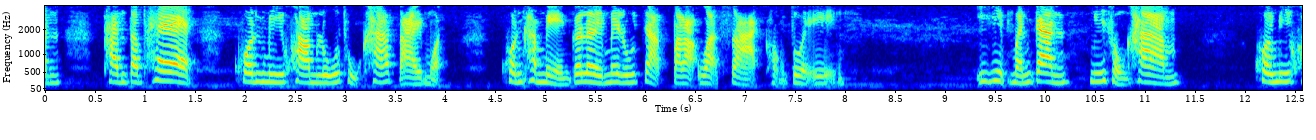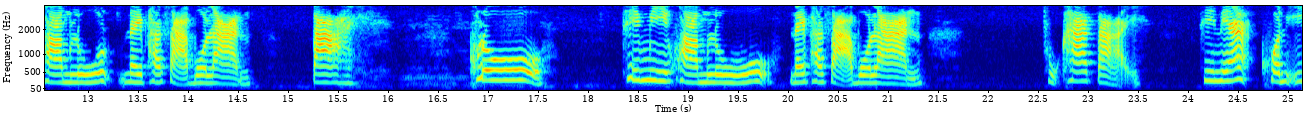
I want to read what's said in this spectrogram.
ร ทันตแพทย์ คนมีความรู้ถูกฆ่าตายหมด คนเขมรก็เลยไม่รู้จักประวัติศาสตร์ของตัวเอง อียิปต์เหมือนกันมีสงคราม คนมีความรู้ในภาษาโบราณ ตาย ครูที่มีความรู้ในภาษาโบราณ ถูกฆ่าตาย ทีเนี้ย คนอี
